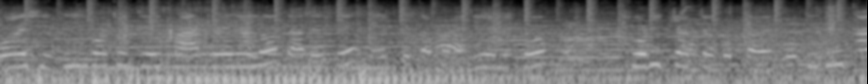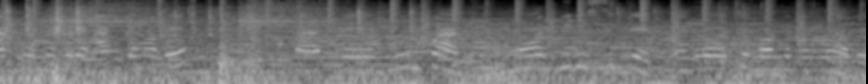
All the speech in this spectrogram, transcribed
বয়সী তিরিশ বছর যেই পার হয়ে গেল তাদেরকে হেলথ চেকআপ মানে নিয়মিত শরীর চর্চা করতে হবে। প্রতিদিন ঘণ্টা করে হাঁটতে হবে। তারপরে ধূমপান মদ বিড়ি সিগারেট বন্ধ করতে হবে।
